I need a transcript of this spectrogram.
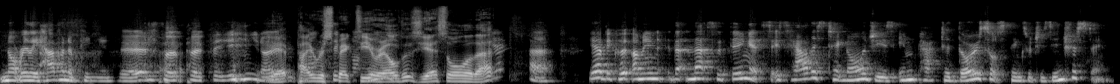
not really have an opinion heard for, for, for you know. Yeah, pay respect to your elders. Yes, all of that. Yeah. Yeah, because I mean, that, and that's the thing. It's it's how this technology has impacted those sorts of things, which is interesting,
